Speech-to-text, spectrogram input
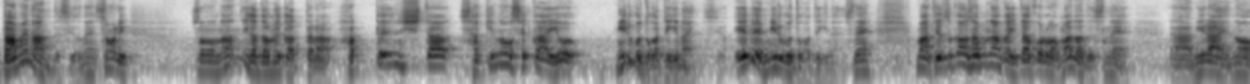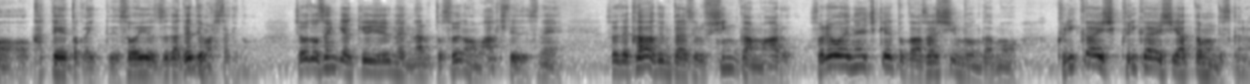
ダメなんですよね。つまりその何がダメかったら発展した先の世界を見ることができないんですよ。絵で見ることができないですね。まあ手塚治虫なんかいた頃はまだですね未来の過程とか言ってそういう図が出てましたけどもちょうど1990年になるとそういうのがもう飽きてですねそれで科学に対する不信感もある。それを NHK とか朝日新聞がもう繰り返し繰り返しやったもんですから。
